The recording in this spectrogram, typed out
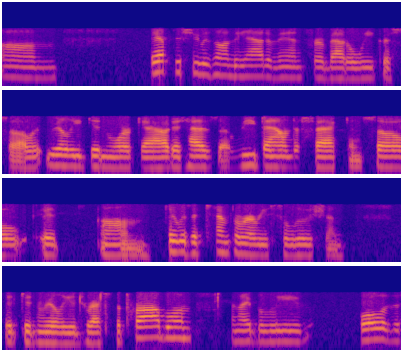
um after she was on the Ativan for about a week or so, it really didn't work out. It has a rebound effect, and so it um it was a temporary solution. It didn't really address the problem, and I believe all of the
